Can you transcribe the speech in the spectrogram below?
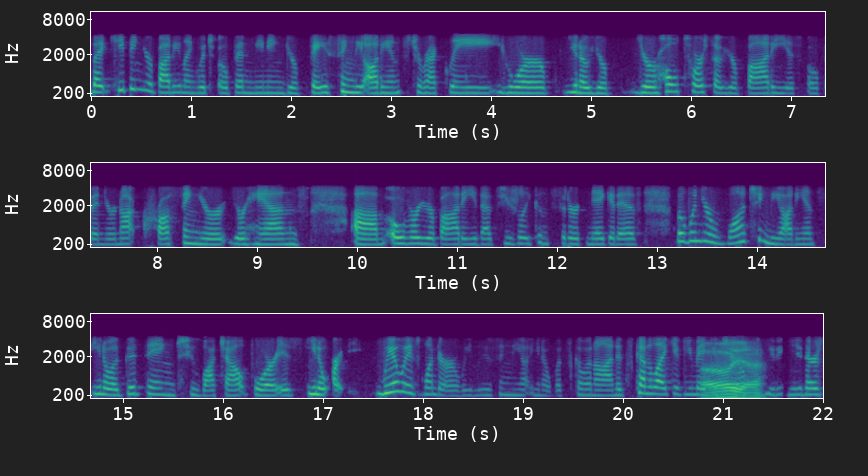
But keeping your body language open, meaning you're facing the audience directly, your you know your your whole torso, your body is open. You're not crossing your your hands um, over your body. That's usually considered negative. But when you're watching the audience, you know a good thing to watch out for is you know are, we always wonder are we losing the you know what's going on? It's kind of like if you make Oh, a joke, yeah. you, there's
